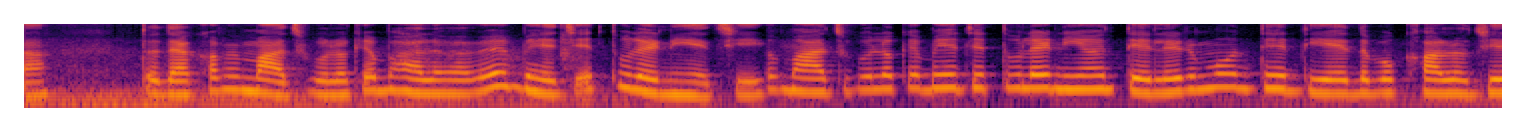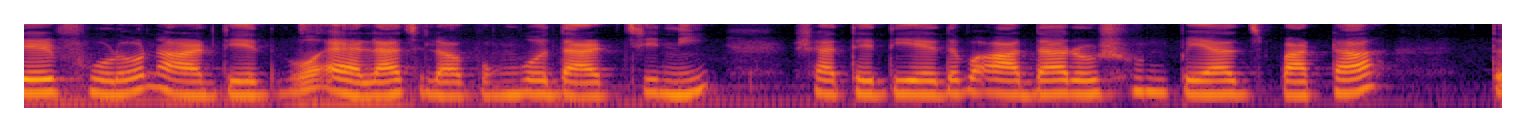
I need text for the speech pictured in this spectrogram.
না। তো দেখো আমি মাছগুলোকে ভালোভাবে ভেজে তুলে নিয়েছি। তো মাছগুলোকে ভেজে তুলে নিয়ে তেলের মধ্যে দিয়ে দেবো কালো জিরের ফোড়ন আর দিয়ে দেবো এলাচ, লবঙ্গ, দারচিনি। সাথে দিয়ে দেবো আদা, রসুন, পেঁয়াজ, বাটা। তো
